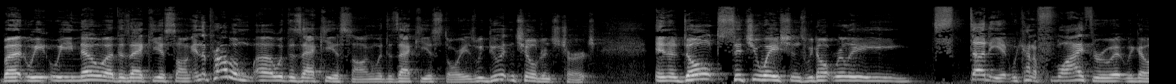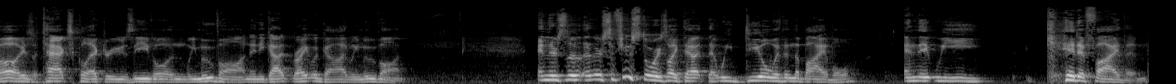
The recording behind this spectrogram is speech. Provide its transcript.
But we, we know uh, the Zacchaeus song. And the problem uh, with the Zacchaeus song and with the Zacchaeus story is we do it in children's church. In adult situations, we don't really study it. We kind of fly through it. We go, oh, he's a tax collector. He was evil. And we move on. And he got right with God. We move on. And there's a, there's a few stories like that that we deal with in the Bible and that we kidify them.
